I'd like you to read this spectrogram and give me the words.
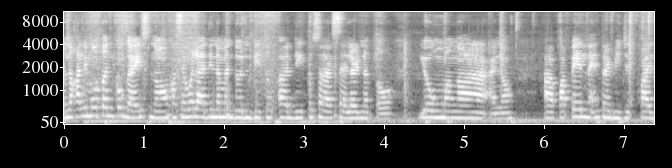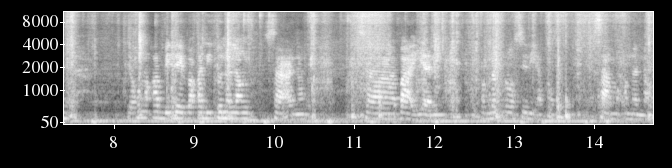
Nakalimutan ko guys, no? Kasi wala din naman doon dito, ah, dito sa seller na to, yung mga, ano, ah, papel na intermediate pad. Hindi ako nakabili, baka dito na lang sa, ano, sa bayan. Pag nag-grocery ako, kasama ko na lang.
